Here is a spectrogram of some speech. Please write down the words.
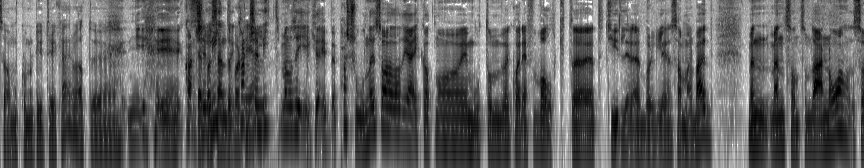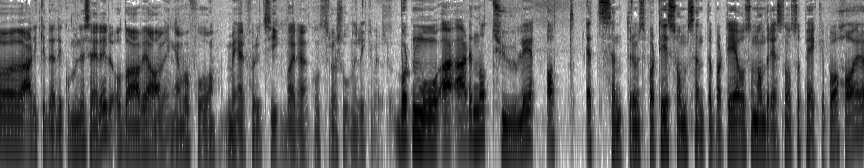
som kommer til uttrykk her? Eh, kanskje, litt, kanskje litt, men altså, personlig så hadde jeg ikke hatt noe imot om KrF valgte et tydeligere borgerlig samarbeid. Men, men, sånn som det er nå, så er det ikke det de kommuniserer. Og da er vi avhengig av å få mer forutsigbare konstellasjoner likevel. Borten Moe, er det naturlig at et sentrumsparti som Senterpartiet, og som Andresen også peker på, har,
